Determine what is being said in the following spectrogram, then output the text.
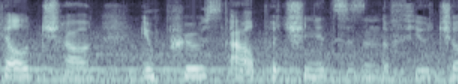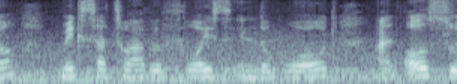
girl child, improves our opportunities in the future, makes her to have a voice in the world, and also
